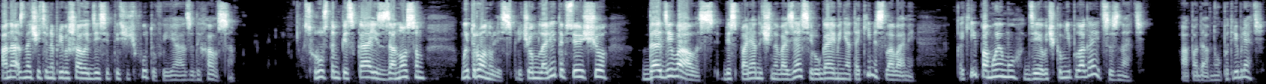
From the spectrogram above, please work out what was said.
Она значительно превышала десять тысяч футов, и я задыхался. С хрустом песка и с заносом мы тронулись, причем Лолита все еще доодевалась, беспорядочно возясь и ругая меня такими словами, какие, по-моему, девочкам не полагается знать, а подавно употреблять.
